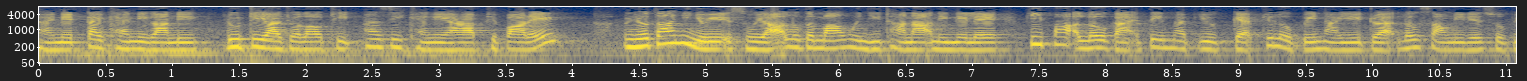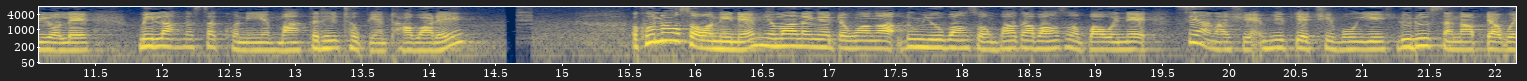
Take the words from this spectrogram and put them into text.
ထိုင်တဲ့တိုက်ခန်းတွေကနေလူတရာကျော်လောက်ထိဖမ်းဆီးခံခဲ့ရတာဖြစ်ပါတယ်။အမျိုးသားညီညွတ်ရေးအစိုးရအလုပ်သမားဝန်ကြီးဌာနအနေနဲ့လည်းပြည်ပအလုပ်ကိုင်အတိမတ်ပြုကက်ပြုလုပ်ပေးနိုင်ရေးအတွက်လှုံ့ဆော်နေတယ်ဆိုပြီးတော့လည်းမေလ29ရက်မှာသတင်းထုတ်ပြန်ထားပါတယ်။အခုနောက်ဆုံးအနေနဲ့မြန်မာနိုင်ငံတဝန်းကလူမျိုးပေါင်းစုံဘာသာပေါင်းစုံပါဝင်တဲ့ဆရာနာရှင်အမြင့်ပြည့်ချင်းပုံရေးလူထုဆန္ဒပြပွဲ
